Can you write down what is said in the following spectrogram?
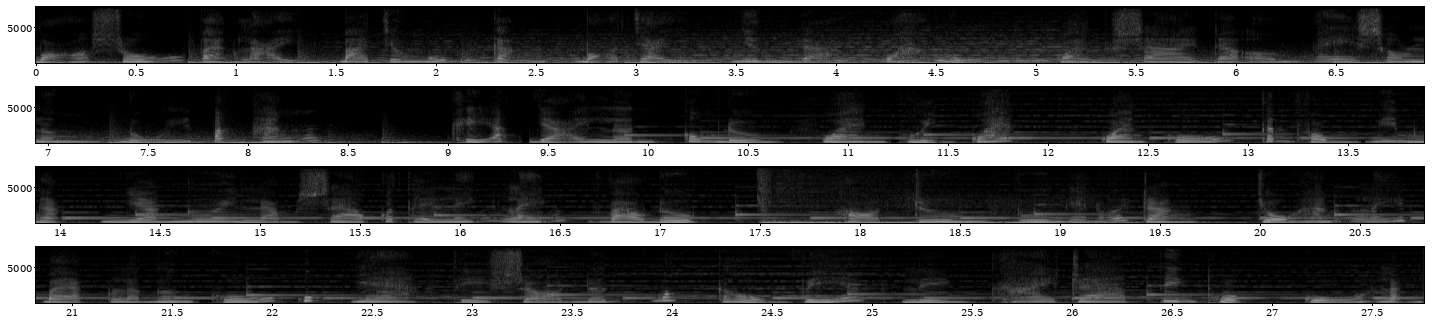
bỏ số vàng lại, ba chân bốn cẳng bỏ chạy, nhưng đã quá muộn quan sai đã ở ngay sau lưng đuổi bắt hắn. Khi áp giải lên công đường, quan huyện quát, quan cố, canh phòng nghiêm ngặt, nhà ngươi làm sao có thể lén lén vào được? Họ trương vừa nghe nói rằng, chỗ hắn lấy bạc là ngân cố quốc gia thì sợ đến mất cả hồn vía, liền khai ra tiên thuật của lãnh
